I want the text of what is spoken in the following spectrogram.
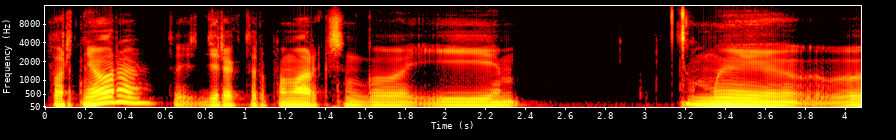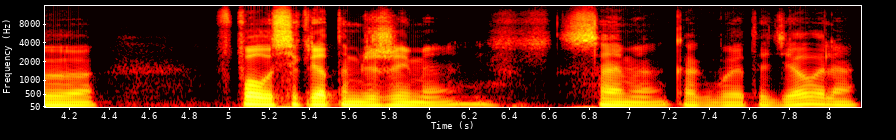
партнера, то есть директора по маркетингу, и мы э, в полусекретном режиме сами как бы это делали.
